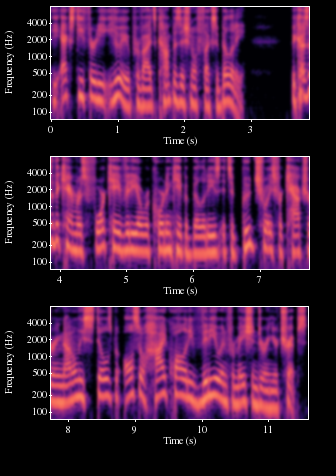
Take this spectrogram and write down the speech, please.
the X-T30 provides compositional flexibility. Because of the camera's 4K video recording capabilities, it's a good choice for capturing not only stills but also high-quality video information during your trips.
